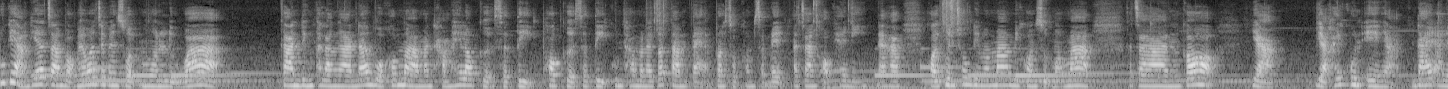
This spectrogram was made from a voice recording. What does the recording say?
ทุกๆอย่างที่อาจารย์บอกไม่ว่าจะเป็นสวดมนต์หรือว่าการดึงพลังงานด้านบวกเข้ามา มันทำให้เราเกิดสติ พอเกิดสติคุณทำอะไรก็ตามแต่ประสบความสำเร็จอาจารย์ขอแค่นี้นะคะ ขอให้คุณโชคดีมากๆ มีความสุขมากๆ อาจารย์ก็อยากอยากให้คุณเองอะ่ะได้อะไร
